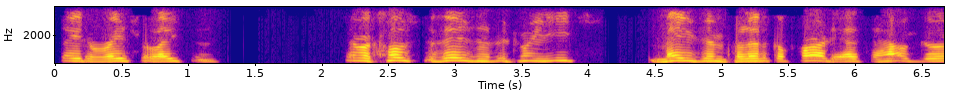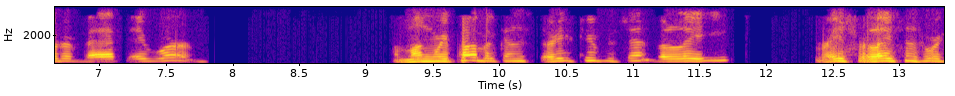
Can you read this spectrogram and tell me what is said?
state of race relations, there were close divisions between each major political party as to how good or bad they were. Among Republicans, 32% believed race relations were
